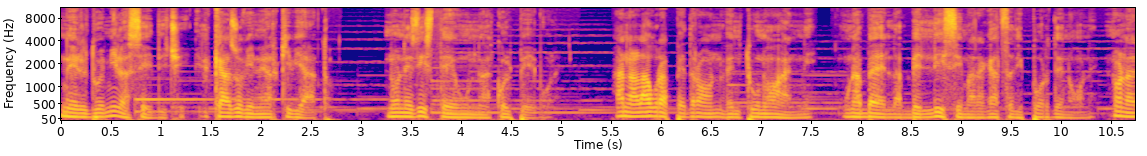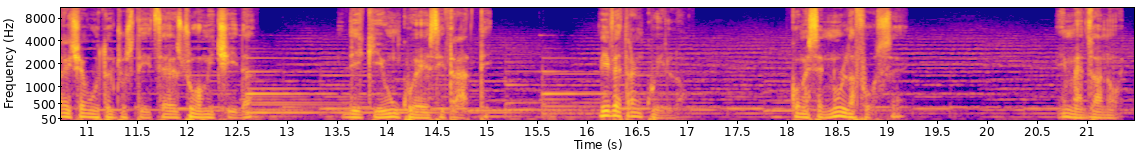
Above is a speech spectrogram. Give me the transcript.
Nel 2016 il caso viene archiviato. Non esiste un colpevole. Anna Laura Pedron, 21 anni, una bella, bellissima ragazza di Pordenone, non ha ricevuto giustizia e il suo omicida, di chiunque si tratti, vive tranquillo, come se nulla fosse, in mezzo a noi.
